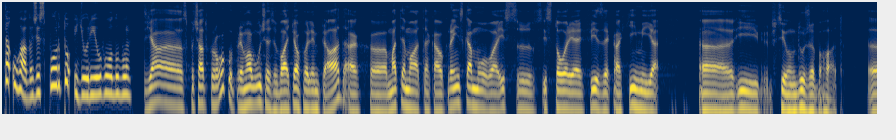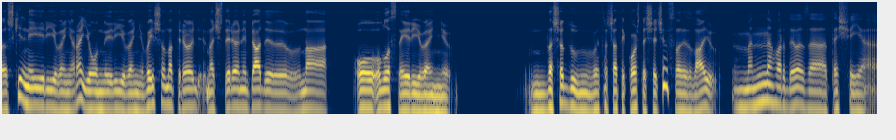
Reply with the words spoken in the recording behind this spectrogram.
та у галузі спорту Юрію Голубу. Я з початку року приймав участь в багатьох олімпіадах: е, математика, українська мова, іс- історія, фізика, хімія і в цілому дуже багато. Е, Шкільний рівень, районний рівень, вийшов на три, на чотири олімпіади е, на обласний рівень. На що витрачати кошти, ще чесно не знаю. Мене нагородили за те, що я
